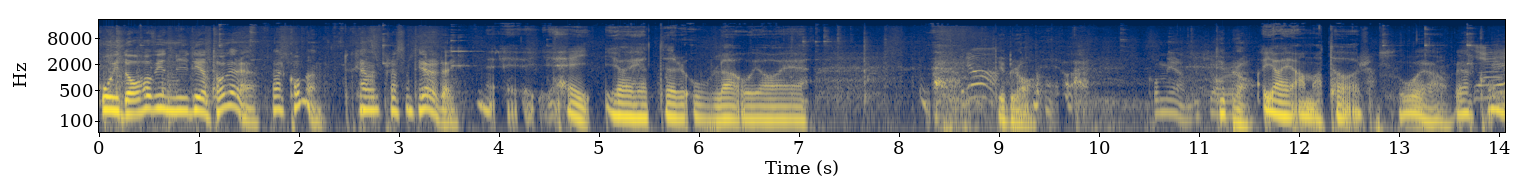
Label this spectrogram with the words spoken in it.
Och idag har vi en ny deltagare. Välkommen. Du kan väl presentera dig. Hej, jag heter Ola och jag är, Det är bra. Kom igen, du Det är klarar bra. jag är amatör. Så ja, välkommen.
